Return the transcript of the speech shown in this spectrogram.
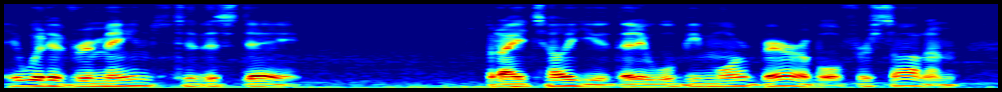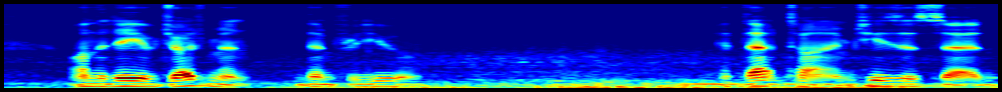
it would have remained to this day. But I tell you that it will be more bearable for Sodom on the day of judgment than for you. At that time Jesus said,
